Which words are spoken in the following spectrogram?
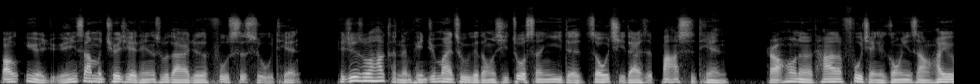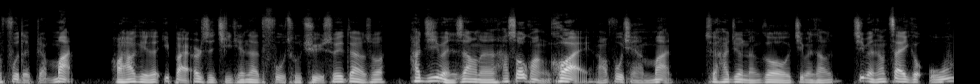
包因为原因，上面缺钱天数大概就是负四十五天，也就是说，他可能平均卖出一个东西，做生意的周期大概是八十天。然后呢，他付钱给供应商，他又付的比较慢，好，他给了一百二十几天再付出去，所以代表说，他基本上呢，他收款快，然后付钱很慢，所以他就能够基本上基本上在一个无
